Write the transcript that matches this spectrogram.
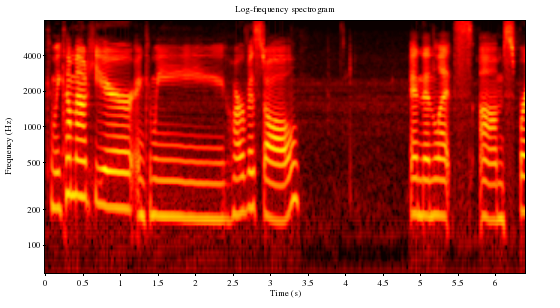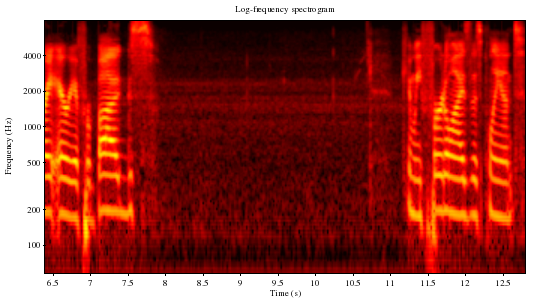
Can we come out here and can we harvest all? And then let's um, spray area for bugs. Can we fertilize this plant?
